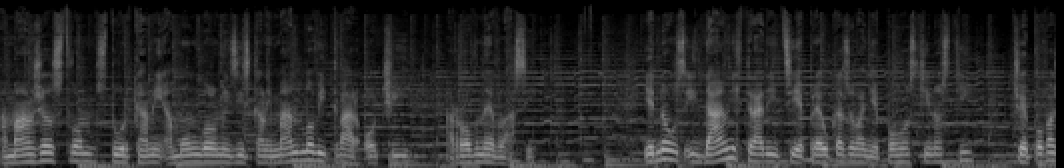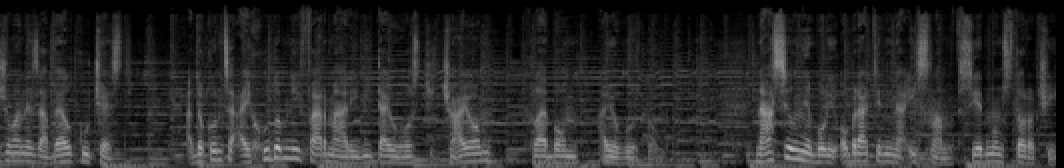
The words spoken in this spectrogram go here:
a manželstvom s Turkami a Mongolmi získali mandlový tvar očí a rovné vlasy. Jednou z ich dávnych tradícií je preukazovanie pohostinnosti, čo je považované za veľkú česť. A dokonca aj chudobní farmári vítajú hosti čajom, chlebom a jogurtom. Násilne boli obrátení na islam v 7. storočí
